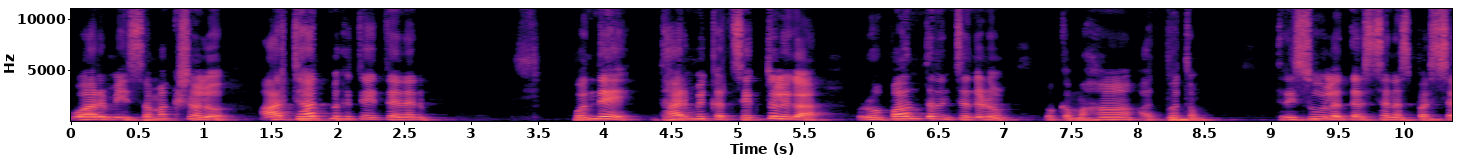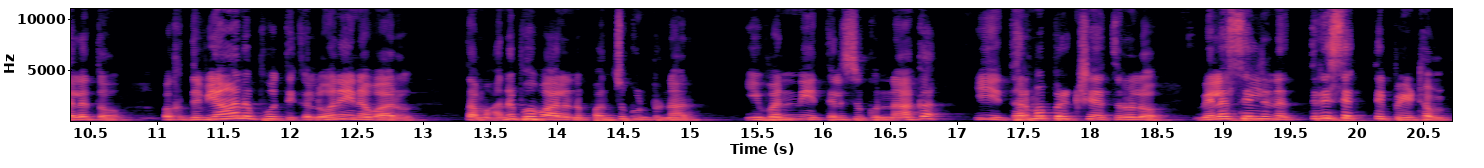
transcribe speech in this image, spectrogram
వారు మీ సమక్షంలో ఆధ్యాత్మిక చైతన్యాన్ని పొందే ధార్మిక శక్తులుగా రూపాంతరం చెందడం ఒక మహా అద్భుతం. త్రిశూల దర్శన స్పర్శలతో ఒక దివ్యానుభూతికి లోనైన వారు తమ అనుభవాలను పంచుకుంటున్నారు. ఇవన్నీ తెలుసుకున్నాక ఈ ధర్మ క్షేత్రంలో వెలసిల్లిన త్రిశక్తి పీఠం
